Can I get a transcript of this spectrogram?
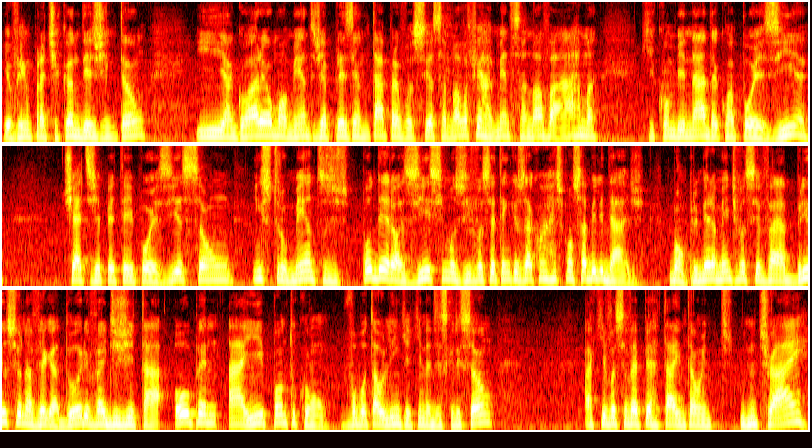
Eu venho praticando desde então e agora é o momento de apresentar para você essa nova ferramenta, essa nova arma que, combinada com a poesia, Chat GPT e poesia são instrumentos poderosíssimos e você tem que usar com responsabilidade. Bom, primeiramente você vai abrir o seu navegador e vai digitar openai.com. Vou botar o link aqui na descrição. Aqui você vai apertar então em Try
